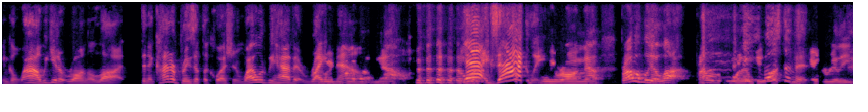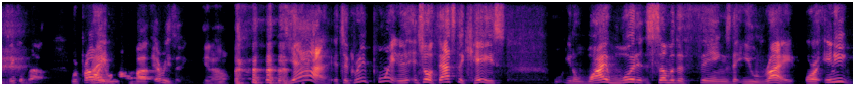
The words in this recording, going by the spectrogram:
and go, "Wow, we get it wrong a lot," then it kind of brings up the question: Why would we have it right now? About now, yeah, exactly. We wrong now. Probably a lot. Probably more than we most of it to really think about. We're probably right. wrong about everything. You know. yeah, it's a great point. And, and so, if that's the case, you know, why wouldn't some of the things that you write, or any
